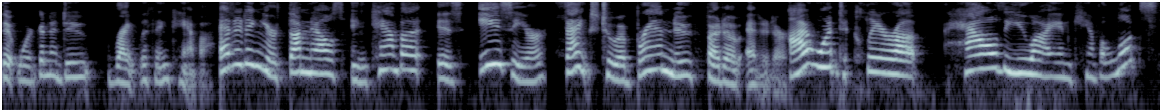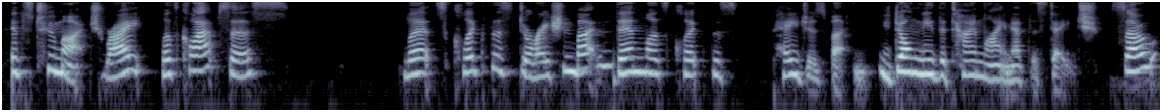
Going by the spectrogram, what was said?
that we're gonna do right within Canva. Editing your thumbnails in Canva is easier thanks to a brand new photo editor. I want to clear up how the UI in Canva looks. It's too much, right? Let's collapse this let's click this duration button. Then let's click this pages button. You don't need the timeline at this stage. So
